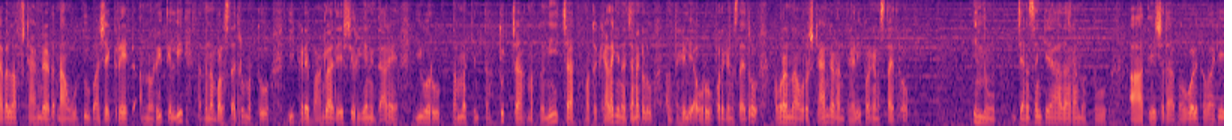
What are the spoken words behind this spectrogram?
ಲೆವೆಲ್ ಆಫ್ ಸ್ಟ್ಯಾಂಡರ್ಡ್ ನಾವು ಉರ್ದು ಭಾಷೆ ಗ್ರೇಟ್ ಅನ್ನೋ ರೀತಿಯಲ್ಲಿ ಅದನ್ನು ಬಳಸ್ತಾ ಇದ್ರು ಮತ್ತು ಈ ಕಡೆ ಬಾಂಗ್ಲಾದೇಶಿಯರು ಏನಿದ್ದಾರೆ, ಇವರು ತಮ್ಮಕ್ಕಿಂತ ತುಚ್ಛ ಮತ್ತು ನೀಚ ಮತ್ತು ಕೆಳಗಿನ ಜನಗಳು ಅಂತ ಹೇಳಿ ಅವರು ಪರಿಗಣಿಸ್ತಾ ಇದ್ರು. ಅವರನ್ನು ಅವರು ಸ್ಟ್ಯಾಂಡರ್ಡ್ ಅಂತ ಹೇಳಿ ಪರಿಗಣಿಸ್ತಾ ಇದ್ರು. ಇನ್ನು ಜನಸಂಖ್ಯೆಯ ಆಧಾರ ಮತ್ತು ಆ ದೇಶದ ಭೌಗೋಳಿಕವಾಗಿ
